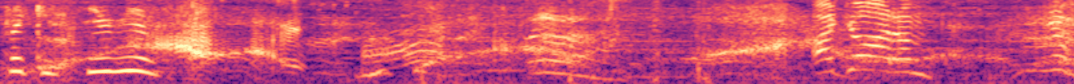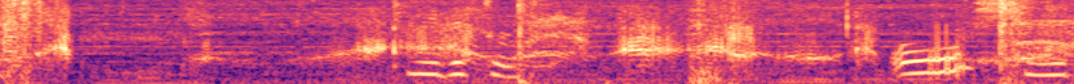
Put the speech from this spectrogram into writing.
freaking serious? I got him! Nu-i destul. Oh, shoot.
